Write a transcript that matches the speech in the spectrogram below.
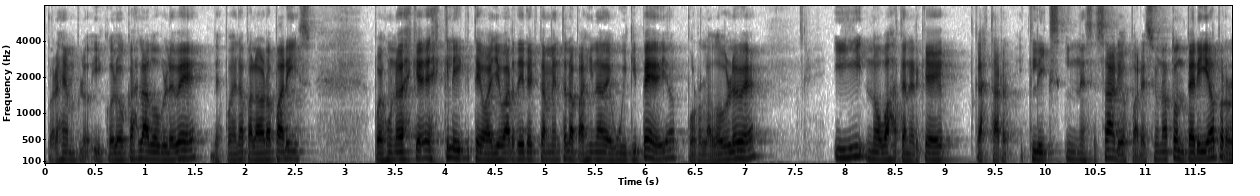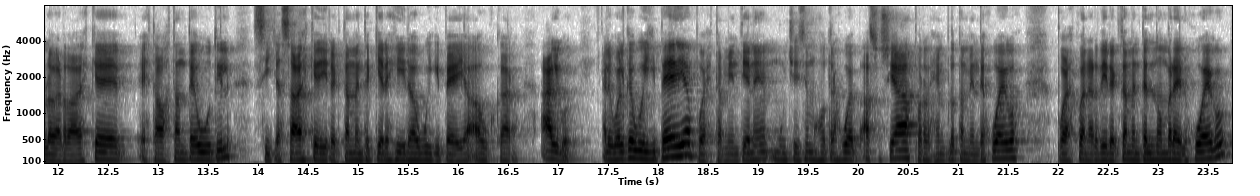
por ejemplo, y colocas la W después de la palabra París, pues una vez que des clic te va a llevar directamente a la página de Wikipedia por la W y no vas a tener que gastar clics innecesarios. Parece una tontería, pero la verdad es que está bastante útil si ya sabes que directamente quieres ir a Wikipedia a buscar algo. Al igual que Wikipedia, pues también tiene muchísimas otras web asociadas, por ejemplo, también de juegos. Puedes poner directamente el nombre del juego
